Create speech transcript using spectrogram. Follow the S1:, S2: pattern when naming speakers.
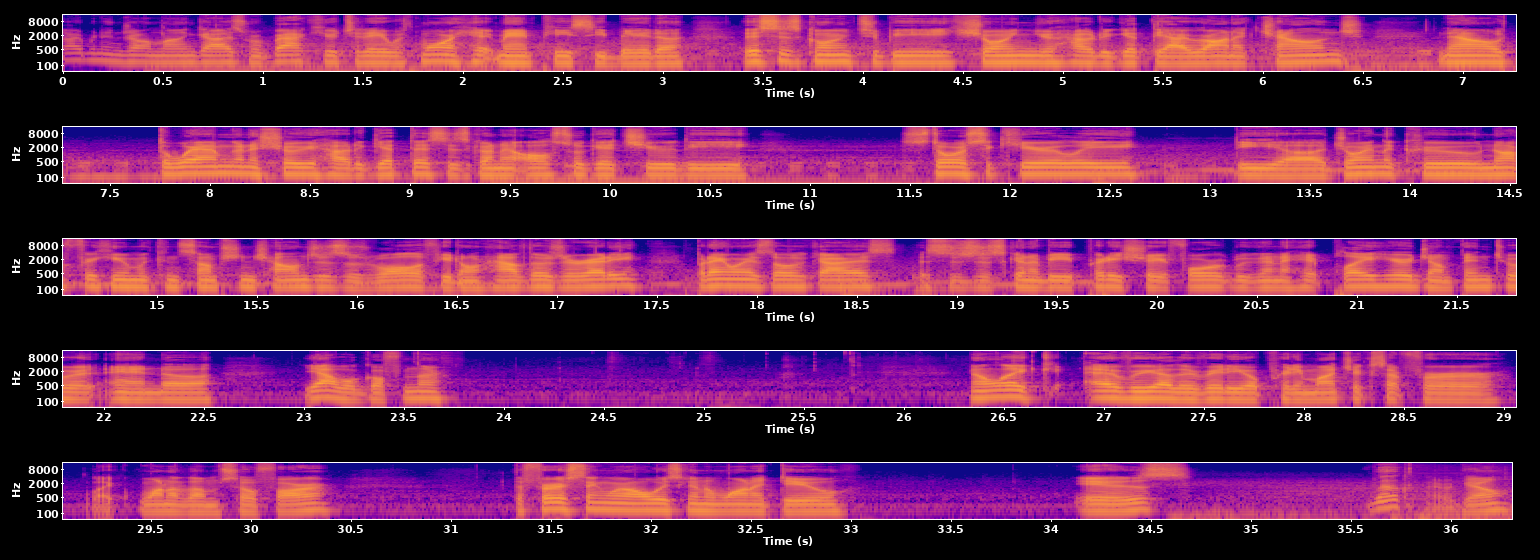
S1: Cyber Ninja Online guys, we're back here today with more Hitman PC beta. This is going to be showing you how to get the Ironic Challenge. Now, the way I'm going to show you how to get this is going to also get you the Store Securely, the uh, Join the Crew, Not for Human Consumption challenges as well if you don't have those already. But anyways, those guys, this is just going to be pretty straightforward. We're going to hit play here, jump into it, and uh, yeah, we'll go from there. Now, like every other video pretty much, except for like one of them so far, the first thing we're always going to want to do is,
S2: Welcome.
S1: there we go,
